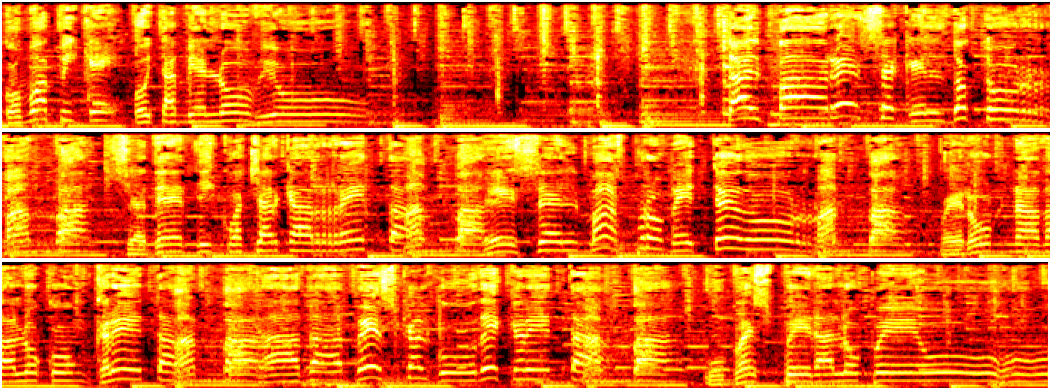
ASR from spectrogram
como a Piqué, hoy también lo vio. Tal parece que el doctor Bamba se dedicó a echar carreta. Bamba es el más prometedor. Bamba, pero nada lo concreta. Bamba, cada vez que algo decreta. Bamba, uno espera lo peor.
